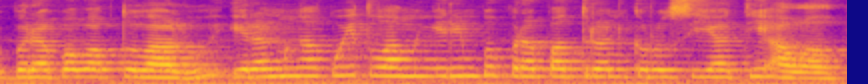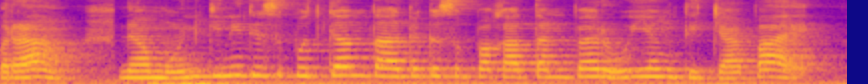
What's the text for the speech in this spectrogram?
Beberapa waktu lalu, Iran mengakui telah mengirim beberapa drone ke Rusia di awal perang. Namun, kini disebutkan tak ada kesepakatan baru yang dicapai.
